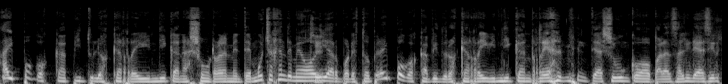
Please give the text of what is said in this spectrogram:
hay pocos capítulos que reivindican a Jun realmente. Mucha gente me va a Sí. odiar por esto, pero hay pocos capítulos que reivindican realmente a Jun como para salir a decir,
